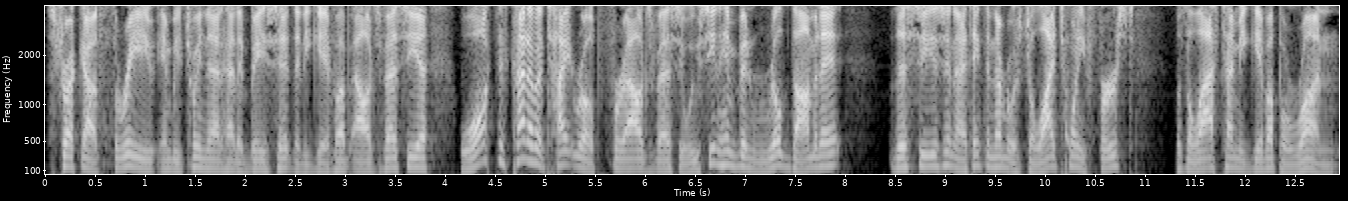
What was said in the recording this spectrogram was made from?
struck out three. In between that, had a base hit that he gave up. Alex Vesia walked kind of a tightrope for Alex Vesia. We've seen him been real dominant this season. I think the number was July 21st was the last time he gave up a run,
